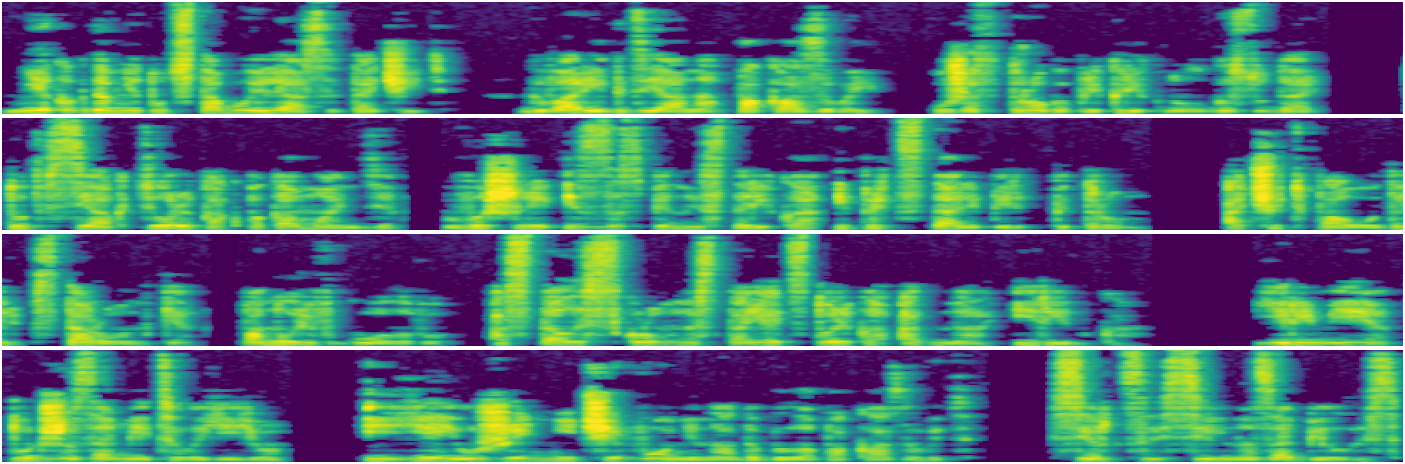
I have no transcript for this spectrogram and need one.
Некогда мне тут с тобой лясы точить. Говори, где она, показывай!» Уже строго прикрикнул государь. Тут все актеры, как по команде, вышли из-за спины старика и предстали перед Петром. А чуть поодаль, в сторонке, понурив голову, осталась скромно стоять только одна Иринка. Еремея тут же заметила ее, и ей уже ничего не надо было показывать. Сердце сильно забилось,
